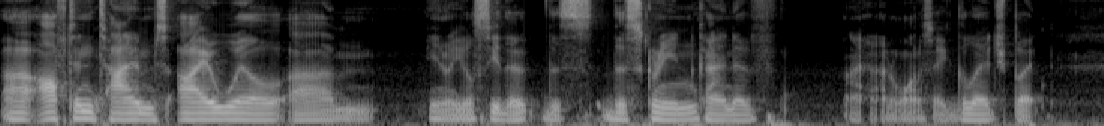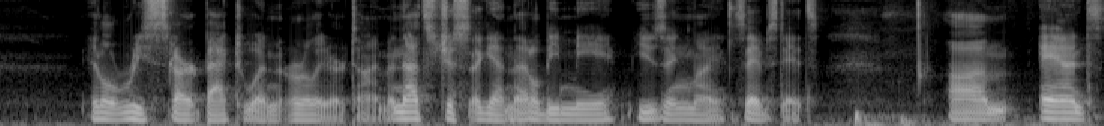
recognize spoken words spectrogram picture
uh, oftentimes I will um, you know you'll see the the the screen kind of I don't want to say glitch, but it'll restart back to an earlier time, and that's just again that'll be me using my save states. Um, and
